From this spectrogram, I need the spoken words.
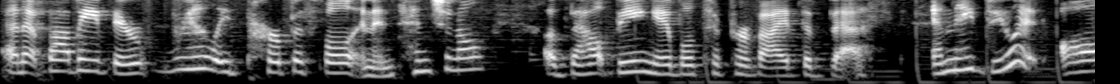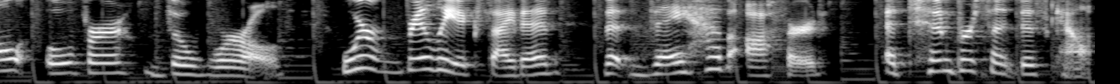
And at Bobbie, they're really purposeful and intentional about being able to provide the best. And they do it all over the world. We're really excited that they have offered a 10% discount.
